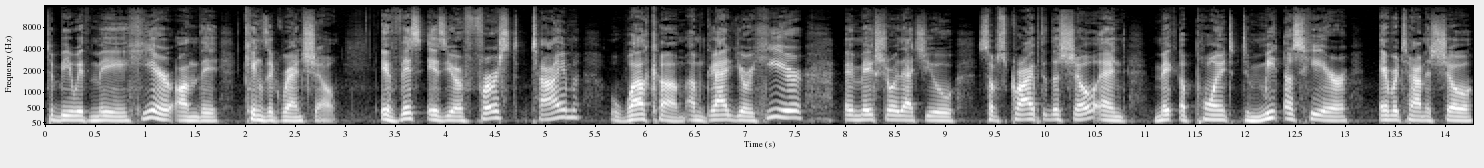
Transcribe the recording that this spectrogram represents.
to be with me here on the Kingsley Grant Show. If this is your first time welcome. I'm glad you're here and make sure that you subscribe to the show and make a point to meet us here every time the show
